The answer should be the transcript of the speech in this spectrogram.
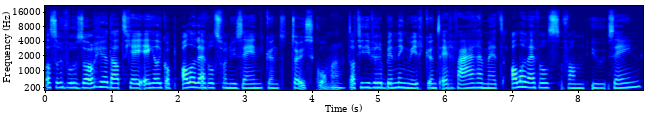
Dat ze ervoor zorgen dat jij eigenlijk op alle levels van je zijn kunt thuiskomen. Dat je die verbinding weer kunt ervaren met alle levels van je zijn.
